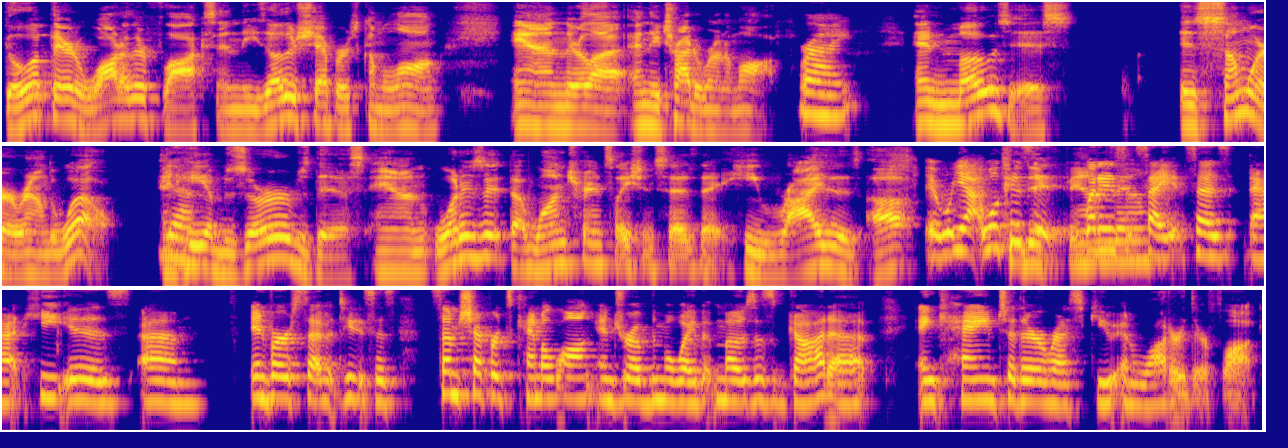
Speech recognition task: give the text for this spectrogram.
go up there to water their flocks and these other shepherds come along and they're like and they try to run them off Right. And Moses is somewhere around the well. And Yeah. he observes this. And what is it that one translation says that he rises up? It, yeah, well, because it what does it say? It says that he is um, in verse seventeen. It says some shepherds came along and drove them away, but Moses got up and came to their rescue and watered their flock.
